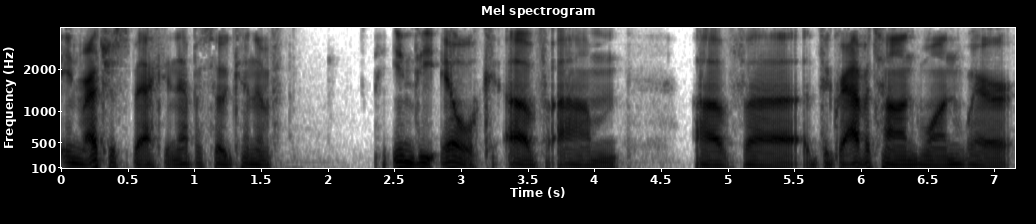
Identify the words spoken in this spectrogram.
in retrospect, an episode kind of in the ilk of um, of uh, the Graviton one, where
